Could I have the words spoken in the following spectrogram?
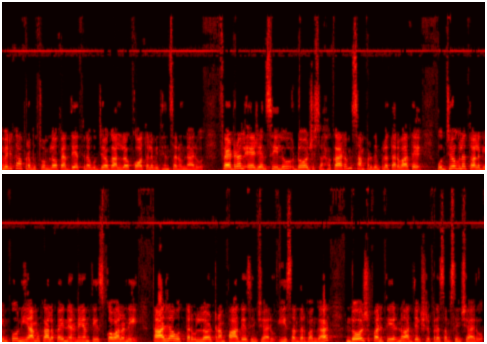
అమెరికా ప్రభుత్వంలో పెద్ద ఎత్తున ఉద్యోగాల్లో కోతలు విధించనున్నారు. ఫెడరల్ ఏజెన్సీలు డోజ్ సహకారం సంప్రదింపుల తర్వాతే ఉద్యోగుల తొలగింపు నియామకాలపై నిర్ణయం తీసుకోవాలని తాజా ఉత్తర్వుల్లో ట్రంప్ ఆదేశించారు. ఈ సందర్భంగా డోజ్ పనితీరును అధ్యక్షుడు ప్రశంసించారు.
